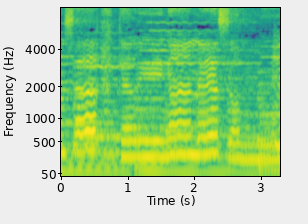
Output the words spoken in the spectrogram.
tansah kelingane semu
